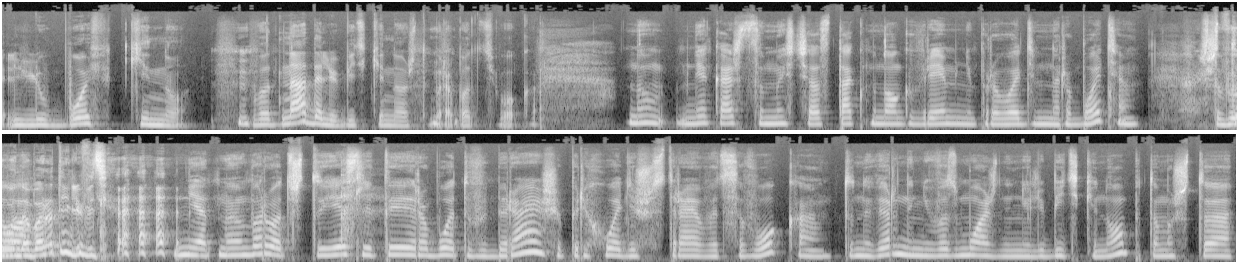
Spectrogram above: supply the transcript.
любовь к кино? Вот надо любить кино, чтобы работать в ОКО? Ну, мне кажется, мы сейчас так много времени проводим на работе. Что, что... вы его наоборот не любите? Нет, наоборот, что если ты работу выбираешь и приходишь устраиваться в ОКО, то, наверное, невозможно не любить кино, потому что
